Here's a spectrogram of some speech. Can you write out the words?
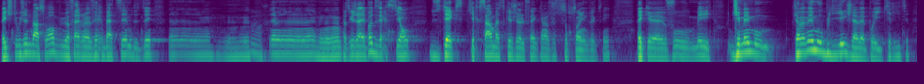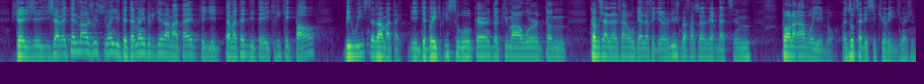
Fait que j'étais obligé de m'asseoir puis me faire un verbatim de dire. Parce que j'avais pas de version du texte qui ressemble à ce que je le fais quand je suis sur scène. Fait que, faut. Mais j'ai même. J'avais même oublié que je l'avais pas écrit. J'avais tellement joué souvent, il était tellement imbriqué dans ma tête que il dans ma tête, il était écrit quelque part. Puis oui, c'était dans ma tête. Il n'était pas écrit sur aucun document Word comme, comme j'allais le faire au gala. Fait que lui, je me fasse un verbatim pour le renvoyer. Bon, les autres, ça les sécurise, j'imagine.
